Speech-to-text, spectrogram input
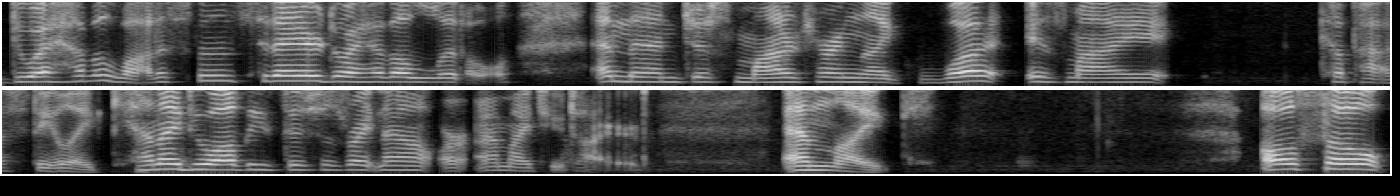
do I have a lot of spoons today or do I have a little? And then just monitoring like, what is my capacity? Like, can I do all these dishes right now or am I too tired? And like, also,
